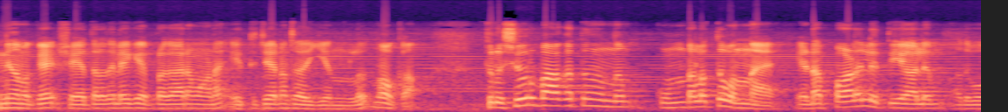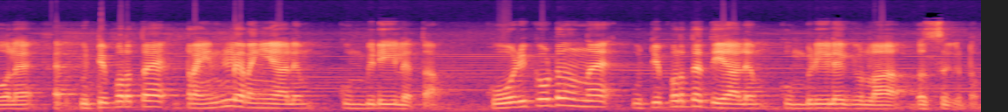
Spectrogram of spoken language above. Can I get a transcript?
ഇനി നമുക്ക് ക്ഷേത്രത്തിലേക്ക് എപ്രകാരമാണ് എത്തിച്ചേരാൻ സാധിക്കുക നോക്കാം. തൃശ്ശൂർ ഭാഗത്ത് നിന്നും കുണ്ടളത്ത് വന്ന് എടപ്പാളിൽ എത്തിയാലും അതുപോലെ കുറ്റിപ്പുറത്തെ ട്രെയിനിൽ ഇറങ്ങിയാലും കുമ്പിടിയിലെത്താം. കോഴിക്കോട്ട് നിന്ന് കുറ്റിപ്പുറത്തെത്തിയാലും കുമ്പിടിയിലേക്കുള്ള ബസ് കിട്ടും.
